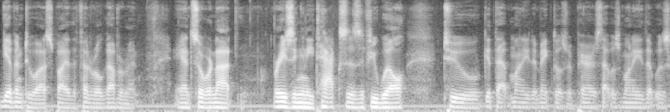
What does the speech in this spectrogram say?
given to us by the federal government, and so we're not raising any taxes, if you will, to get that money to make those repairs. That was money that was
